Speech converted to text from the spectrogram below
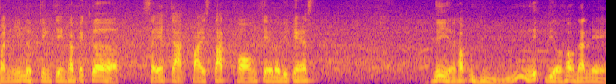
วันนี้หนึบจริง ๆ ครับเบเกอร์เซฟจากไปสตัดของเจโรดิเกส นี่นะครับนิดเดียวเท่านั้นเอง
